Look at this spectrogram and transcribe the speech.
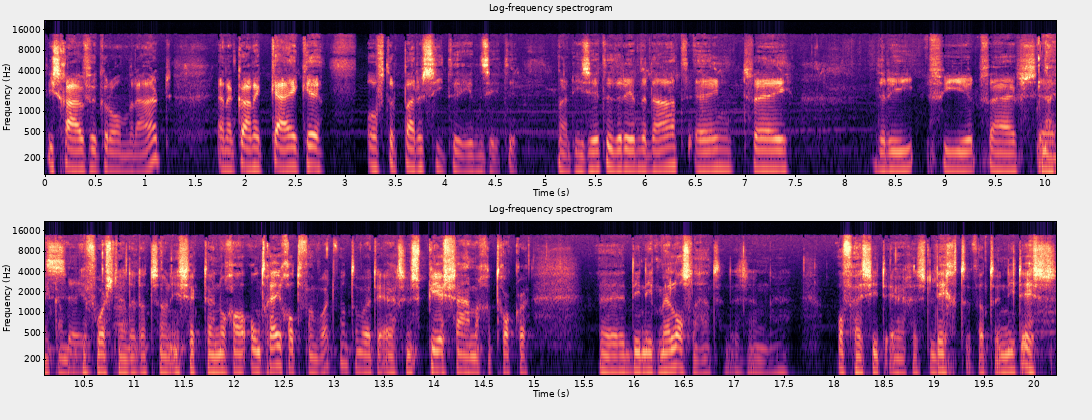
Die schuif ik eronder uit. En dan kan ik kijken of er parasieten in zitten. Nou, die zitten er inderdaad. 1, 2, 3, 4, 5, 6, nou, Je kan 7, je voorstellen dat zo'n insect daar nogal ontregeld van wordt. Want dan wordt er ergens een spier samengetrokken uh, die niet meer loslaat. Dus een, uh, of hij ziet ergens licht wat er niet is.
